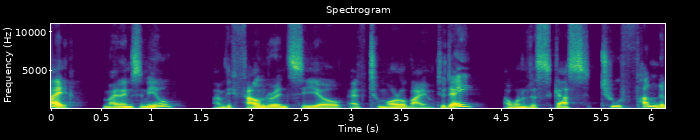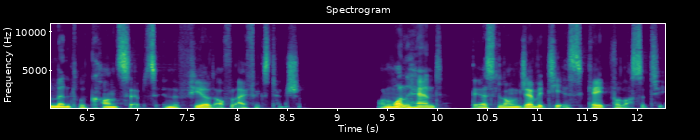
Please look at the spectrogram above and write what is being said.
Hi, my name is Emil. I'm the founder and CEO at Tomorrow Bio. Today, I want to discuss two fundamental concepts in the field of life extension. On one hand, there's longevity escape velocity.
